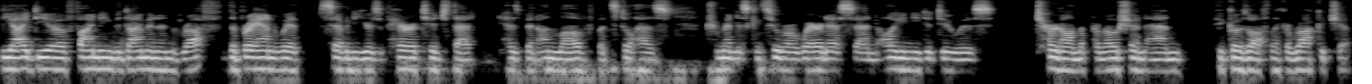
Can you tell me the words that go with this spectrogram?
The idea of finding the diamond in the rough, the brand with 70 years of heritage that has been unloved but still has tremendous consumer awareness, and all you need to do is turn on the promotion and it goes off like a rocket ship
